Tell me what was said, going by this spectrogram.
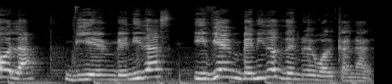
Hola, bienvenidas y bienvenidos de nuevo al canal.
